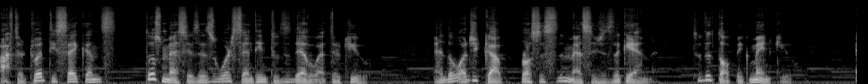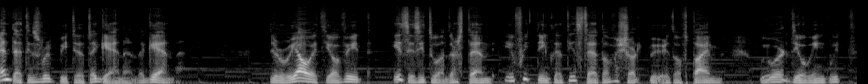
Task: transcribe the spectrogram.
After 20 seconds, those messages were sent into the dead letter queue, and the logic app processes the messages again to the topic main queue, and that is repeated again and again. The reality of it is easy to understand if we think that instead of a short period of time, we were dealing with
